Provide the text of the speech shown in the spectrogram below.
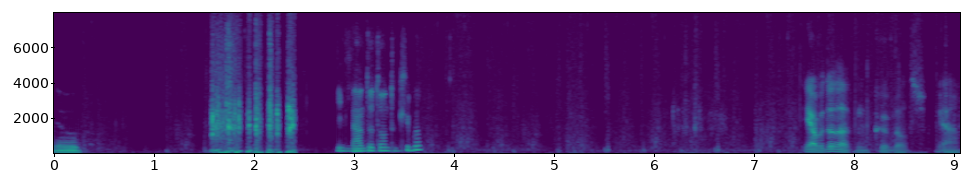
Noob. He landed on the Kubel. Yeah, we do that in Kubels, yeah.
